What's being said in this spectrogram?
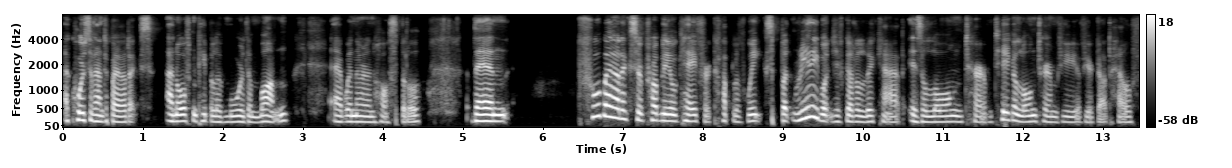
a course of antibiotics, and often people have more than one uh, when they're in hospital, then probiotics are probably okay for a couple of weeks. But really, what you've got to look at is a long term, take a long term view of your gut health.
